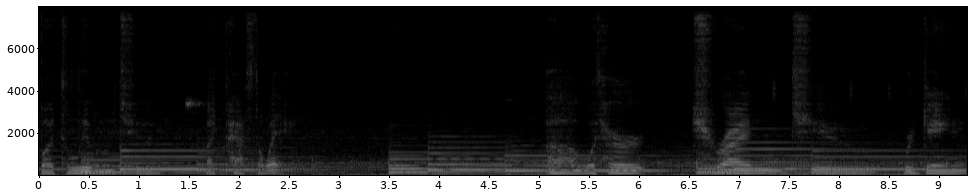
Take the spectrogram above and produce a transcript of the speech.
but to leave them to like passed away. Uh, with her trying to regain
